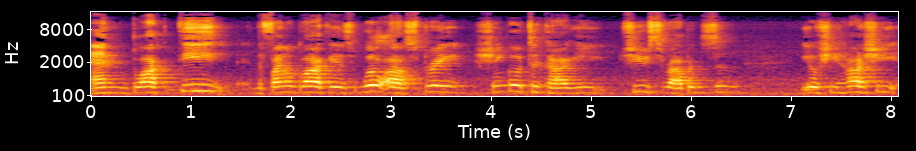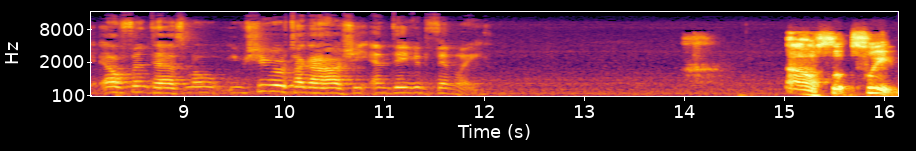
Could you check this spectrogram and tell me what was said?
And Block D, the final block is Will Ospreay, Shingo Takagi, Juice Robinson, Yoshihashi El Fantasmo, Yujiro Takahashi, and David Finlay. Oh, sweet.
